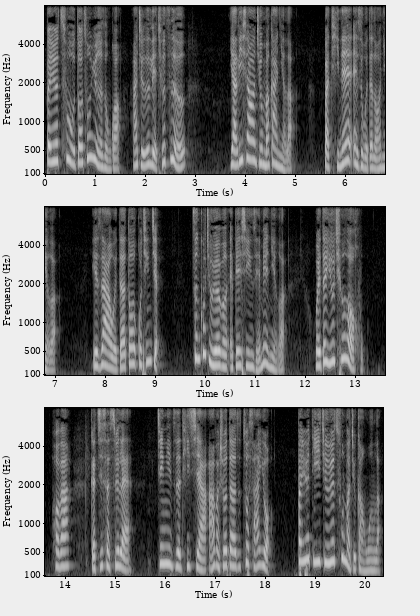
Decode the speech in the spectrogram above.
八月初到中旬的辰光，也就是立秋之后。夜里向就没介热了，白天呢还是会得老热的，一直也会得到国庆节，整个九月份一般性侪蛮热的，会得有秋老虎，好伐？搿记十算唻。今年子的天气啊，也勿晓得是捉啥妖。八月底九月初嘛就降温了，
